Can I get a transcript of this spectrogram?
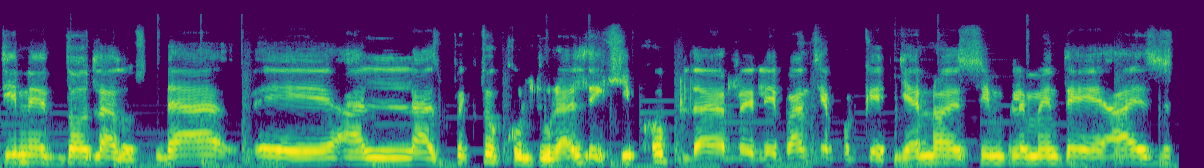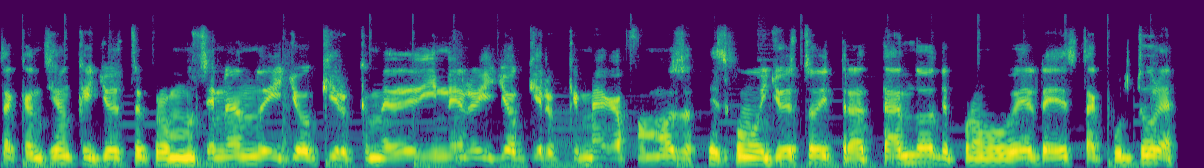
tiene dos lados. Da eh, al aspecto cultural de hip hop, da relevancia porque ya no es simplemente, ah, es esta canción que yo estoy promocionando y yo quiero que me dé dinero y yo quiero que me haga famoso. Es como yo estoy tratando de promover esta cultura.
